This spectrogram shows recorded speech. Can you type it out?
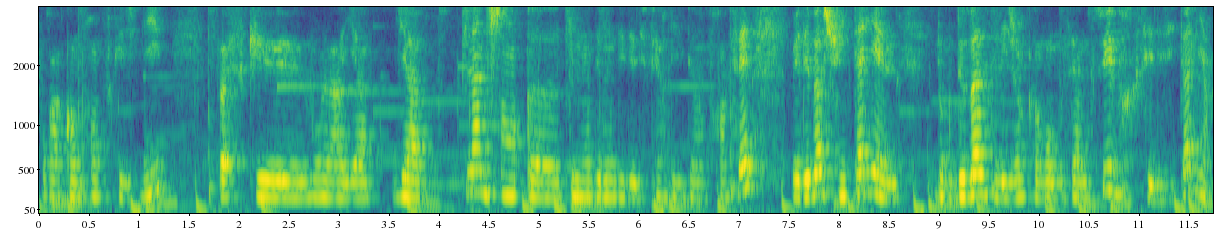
pourra comprendre ce que je dis. Parce que voilà, il y a, y a, plein de gens euh, qui m'ont demandé de faire des vidéos en français. Mais de base je suis italienne. Donc de base les gens qui ont commencé à me suivre c'est des italiens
